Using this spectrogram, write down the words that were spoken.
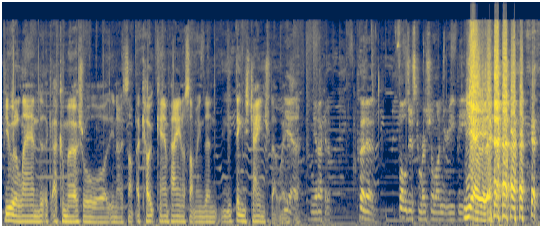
if you were to land a, a commercial or you know some a Coke campaign or something, then you, things change that way. Yeah, so. you're not gonna put a Folgers commercial on your EP. Yeah, yeah,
